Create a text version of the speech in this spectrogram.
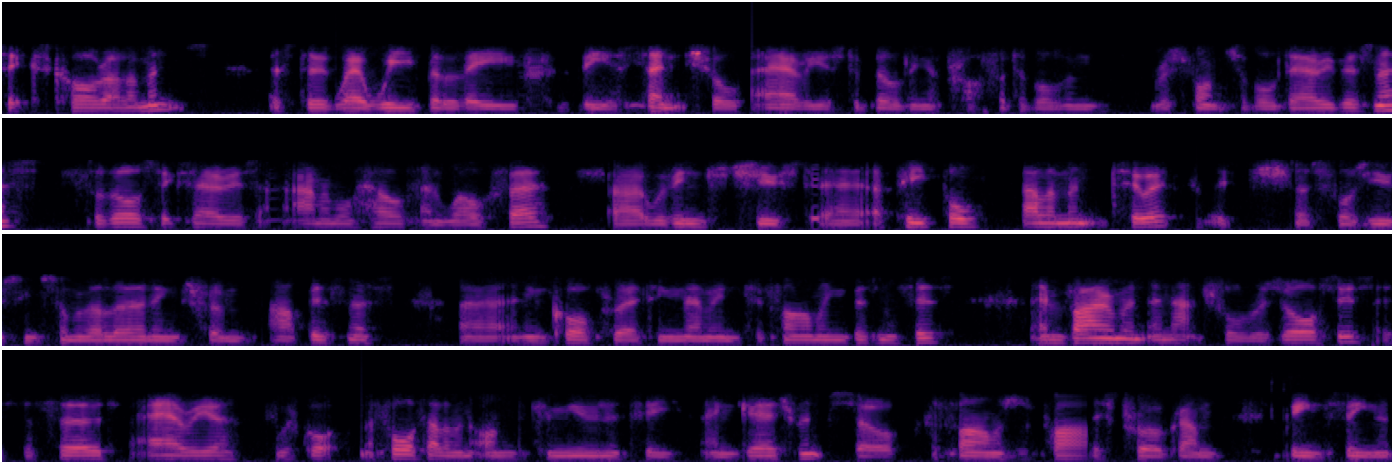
six core elements as to where we believe the essential areas to building a profitable and responsible dairy business. So those six areas are animal health and welfare. Uh, we've introduced uh, a people element to it, which I suppose using some of the learnings from our business uh, and incorporating them into farming businesses. Environment and natural resources is the third area. We've got the fourth element on community engagement. So the farmers as part of this program being seen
